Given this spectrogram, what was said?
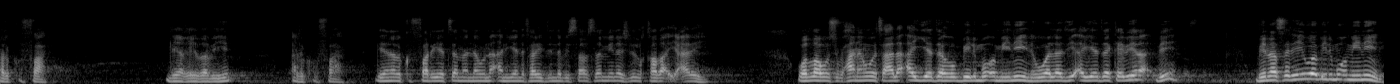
الكفار. ليغيظ بهم الكفار. لأن الكفار يتمنون أن ينفرد النبي صلى الله عليه وسلم من أجل القضاء عليه. والله سبحانه وتعالى أيده بالمؤمنين هو الذي أيدك بنصره وبالمؤمنين.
